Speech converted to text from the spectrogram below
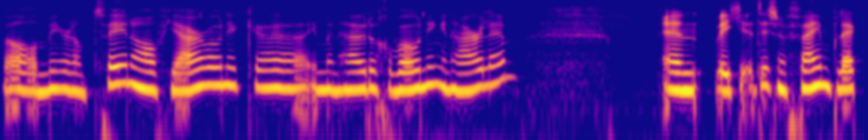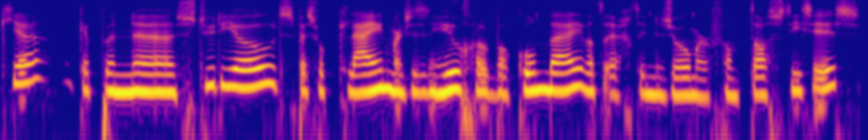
wel meer dan 2,5 jaar woon ik uh, in mijn huidige woning in Haarlem. En weet je, het is een fijn plekje. Ik heb een uh, studio. Het is best wel klein, maar er zit een heel groot balkon bij. Wat echt in de zomer fantastisch is.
